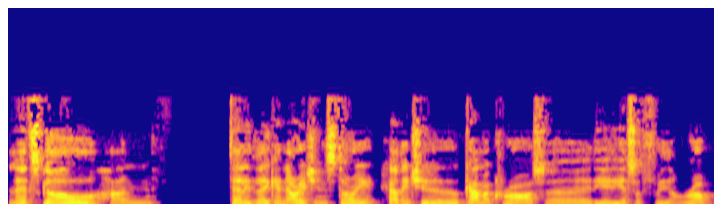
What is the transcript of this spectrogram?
Let's go and tell it like an origin story. How did you come across uh, the ideas of freedom, Rob?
